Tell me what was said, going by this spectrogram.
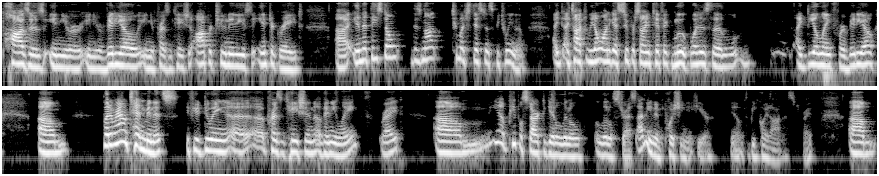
pauses in your in your video, in your presentation, opportunities to integrate, uh, in that these don't. There's not too much distance between them. I, I talked, we don't want to get super scientific MOOC. What is the ideal length for a video? Um, but around 10 minutes, if you're doing a, a presentation of any length, right? Um, you know, people start to get a little, a little stressed. I'm even pushing it here, you know, to be quite honest, right? Um,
